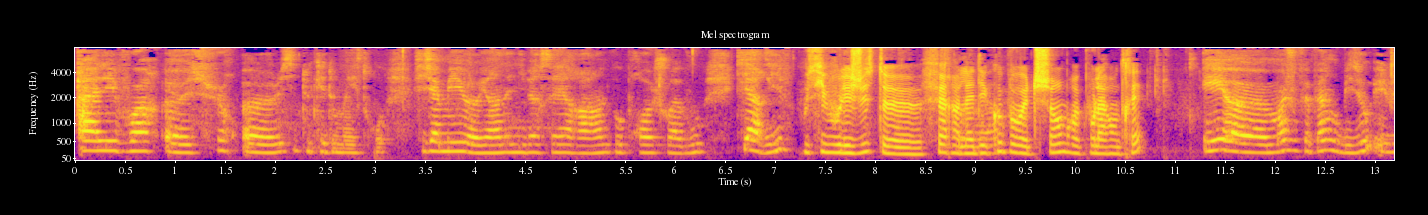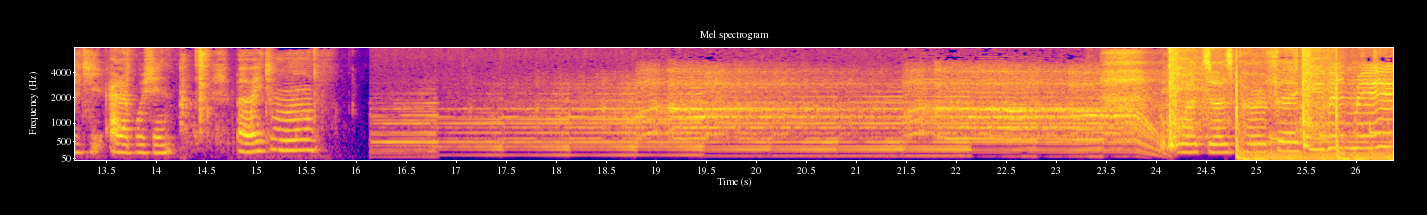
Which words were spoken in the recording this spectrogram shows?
à aller voir euh, sur euh, le site de Cadeau Maestro si jamais euh, il y a un anniversaire à un de vos proches ou à vous qui arrive. Ou si vous voulez juste euh, faire la déco pour votre chambre pour la rentrée. Et euh, moi, je vous fais plein de bisous et je vous dis à la prochaine. Bye bye tout le monde. What does perfect even mean?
